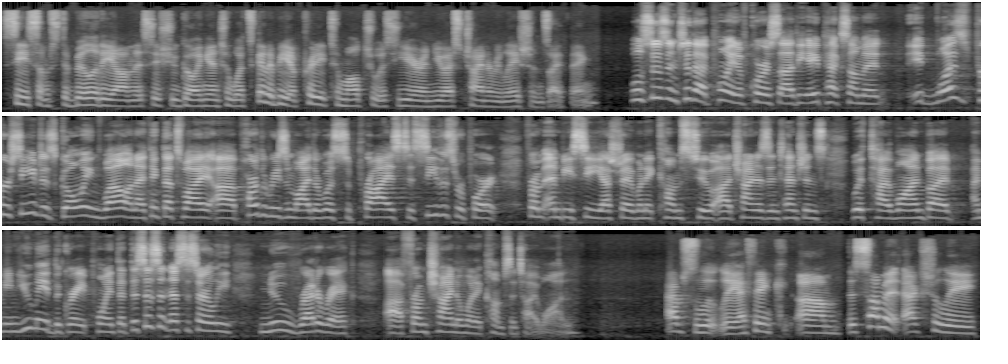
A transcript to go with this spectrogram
see some stability on this issue going into what's going to be a pretty tumultuous year in U.S. China relations, I think. Well, Susan, to that point, of course, uh, the APEC summit it was perceived as going well, and I think that's why uh, part of the reason why there was surprise to see this report from NBC yesterday when it comes to uh, China's intentions with Taiwan. But I mean, you made the great point that this isn't necessarily new rhetoric uh, from China when it comes to Taiwan. Absolutely, I think um, the summit actually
